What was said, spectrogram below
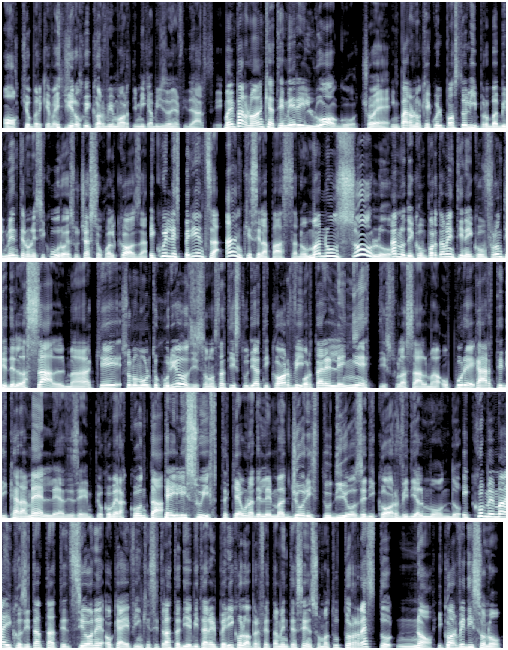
occhio perché va in giro con i corvi morti, mica bisogna fidarsi. Ma imparano anche a temere il luogo, cioè imparano che quel posto lì probabilmente non è sicuro, è successo qualcosa e quell'esperienza anche se la passano, ma non solo, hanno dei comportamenti nei confronti della salma che sono molto curiosi, sono stati studiati corvi portare legnetti sulla salma oppure carte di caramelle ad esempio, come racconta Hayley Swift che è una delle maggiori studiose di corvidi al mondo. E come mai così tanta attenzione? Ok, finché si tratta di evitare il pericolo ha perfettamente senso, ma tutto il resto no. I corvidi sono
